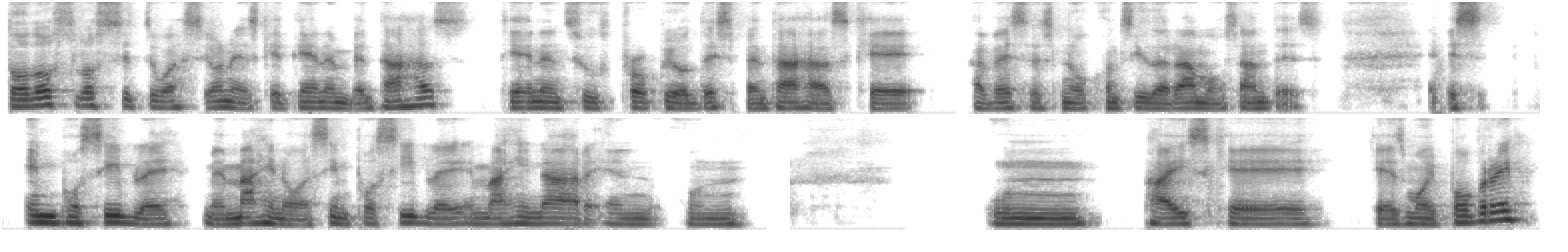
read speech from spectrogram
todas las situaciones que tienen ventajas tienen sus propias desventajas que a veces no consideramos antes. Es imposible, me imagino, es imposible imaginar en un, país que, es muy pobre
